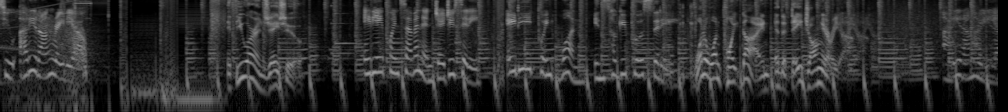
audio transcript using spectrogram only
to Arirang Radio. If you are in Jeju 88.7 in Jeju City. 88.1 in Seogwipo City. 101.9 in the Daejeong area. Arirang Radio.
